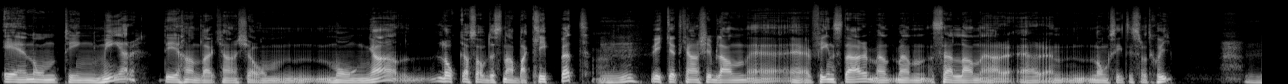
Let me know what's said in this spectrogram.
är någonting mer. Det handlar kanske om många lockas av det snabba klippet, mm. vilket kanske ibland eh, eh finns där, men, men sällan är, är en långsiktig strategi. Mm.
